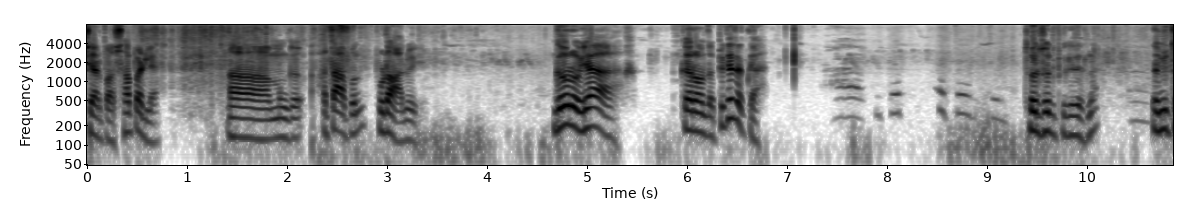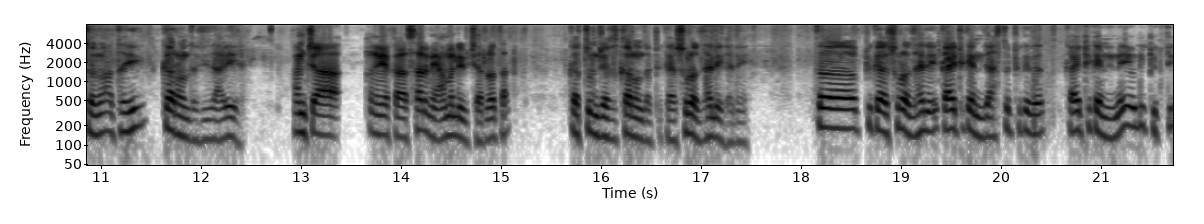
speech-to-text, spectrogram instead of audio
चार पाच सापडल्या मग आता आपण पुढं आलो आहे गौरव ह्या करवंदा पिकत आहेत का थोडी थोडी पिकत आहेत ना? तर मित्रांनो आता ही करवंदाची जाळी आहे. आमच्या एका सरने आम्हाला विचारलं होता का तुमच्या करवंदा पिकायला सुरुवात झाली का नाही? तर पिकायला सुरुवात झाली. काही ठिकाणी जास्त पिकत आहेत काही ठिकाणी नाही एवढी पिकते.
